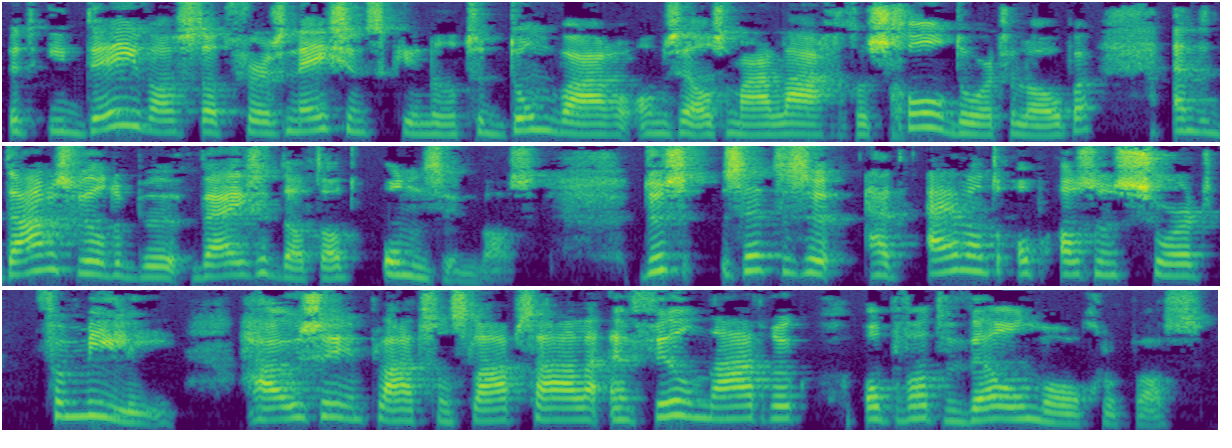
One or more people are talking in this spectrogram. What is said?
het idee was dat First Nations kinderen te dom waren om zelfs maar lagere school door te lopen. En de dames wilden bewijzen dat dat onzin was. Dus zetten ze het eiland op als een soort familie. Huizen in plaats van slaapzalen en veel nadruk op wat wel mogelijk was.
